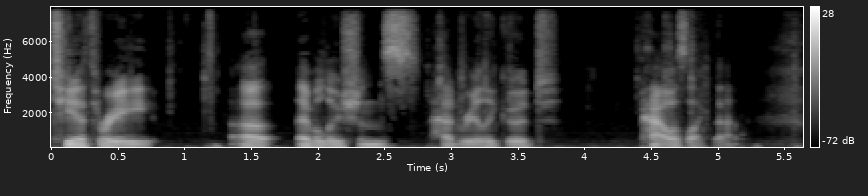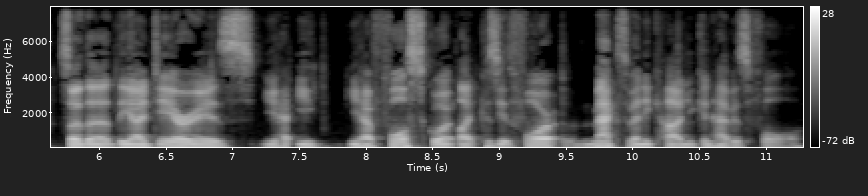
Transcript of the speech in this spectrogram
tier three uh, evolutions had really good powers like that. So the the idea is you ha- you you have four squirt like because you four max of any card you can have is four.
